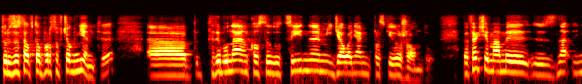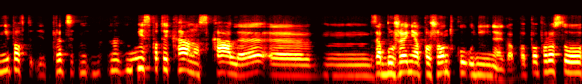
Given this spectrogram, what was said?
który został w to po prostu wciągnięty, e, Trybunałem Konstytucyjnym i działaniami polskiego rządu. W efekcie mamy no, niespotykaną skalę e, zaburzenia porządku unijnego, bo po prostu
